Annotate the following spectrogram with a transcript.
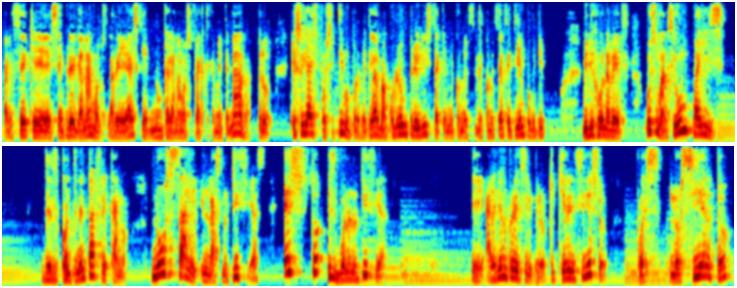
parece que siempre ganamos. La realidad es que nunca ganamos prácticamente nada, pero eso ya es positivo, porque claro, me acuerdo de un periodista que me conocí, le conocí hace tiempo, me dijo, me dijo una vez, Usman, si un país del continente africano no sale en las noticias, esto es buena noticia. Y alguien puede decir, pero ¿qué quiere decir eso? Pues lo cierto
